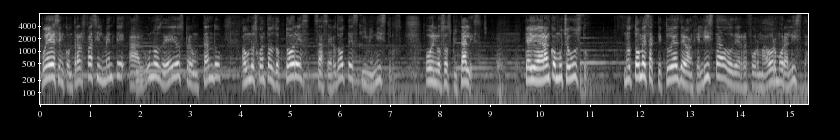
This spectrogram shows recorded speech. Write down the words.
Puedes encontrar fácilmente a algunos de ellos preguntando a unos cuantos doctores, sacerdotes y ministros, o en los hospitales. Te ayudarán con mucho gusto. No tomes actitudes de evangelista o de reformador moralista.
